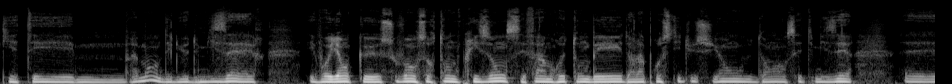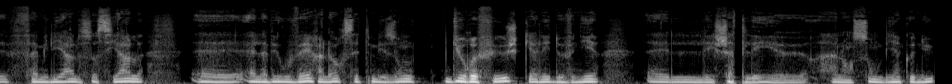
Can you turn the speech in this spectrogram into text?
qui était hum, vraiment des lieux de misère. Et voyant que souvent en sortant de prison, ces femmes retombaient dans la prostitution ou dans cette misère euh, familiale, sociale, euh, elle avait ouvert alors cette maison du refuge qui allait devenir les Châtelets, euh, Alençon bien connu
